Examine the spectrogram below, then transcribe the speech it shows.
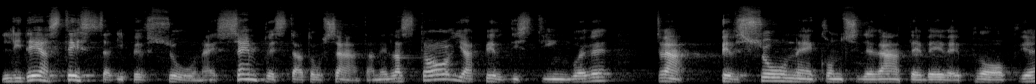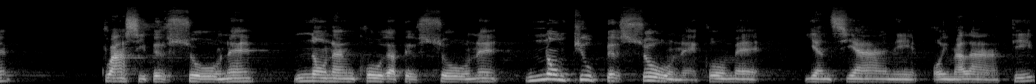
l'idea stessa di persona è sempre stata usata nella storia per distinguere tra persone considerate vere e proprie, quasi persone, non ancora persone, non più persone come gli anziani o i malati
